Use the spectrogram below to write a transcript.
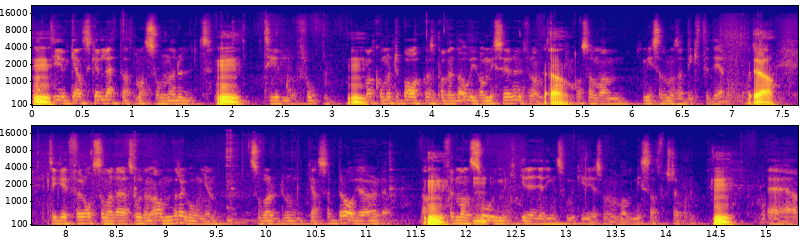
Mm. Det är ganska lätt att man somnar ut mm, till och från. mm. Man kommer tillbaka och så bara vänta, oj vad missade jag nu för någonting? Ja. Och så har man missat någon sån viktig del. ja, Jag tycker för oss som var där och såg den andra gången så var det nog ganska bra att göra det. Ja, Mm. För man såg mycket grejer, insåg mycket grejer som man hade missat första gången. mm, Eh,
